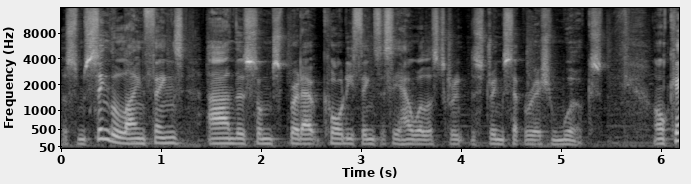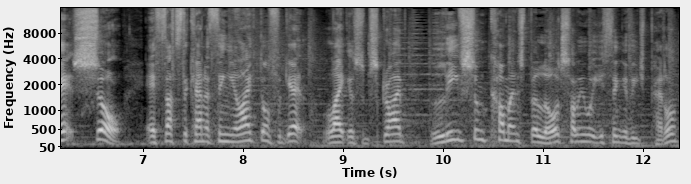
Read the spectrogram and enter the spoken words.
there's some single line things, and there's some spread out chordy things to see how well the string, the string separation works. Okay, so if that's the kind of thing you like, don't forget, like and subscribe. Leave some comments below, tell me what you think of each pedal.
